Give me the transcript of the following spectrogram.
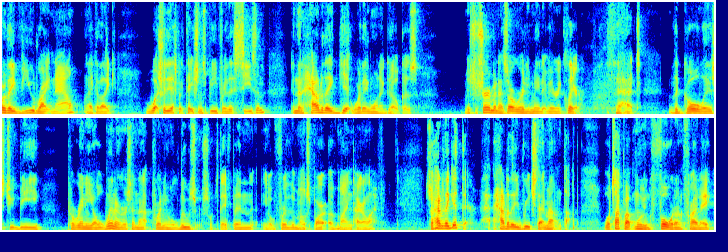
are they viewed right now? Like like what should the expectations be for this season? And then how do they get where they want to go? Because Mr. Sherman has already made it very clear that the goal is to be perennial winners and not perennial losers, which they've been, you know, for the most part of my entire life. So how do they get there? How do they reach that mountaintop? We'll talk about moving forward on Friday.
